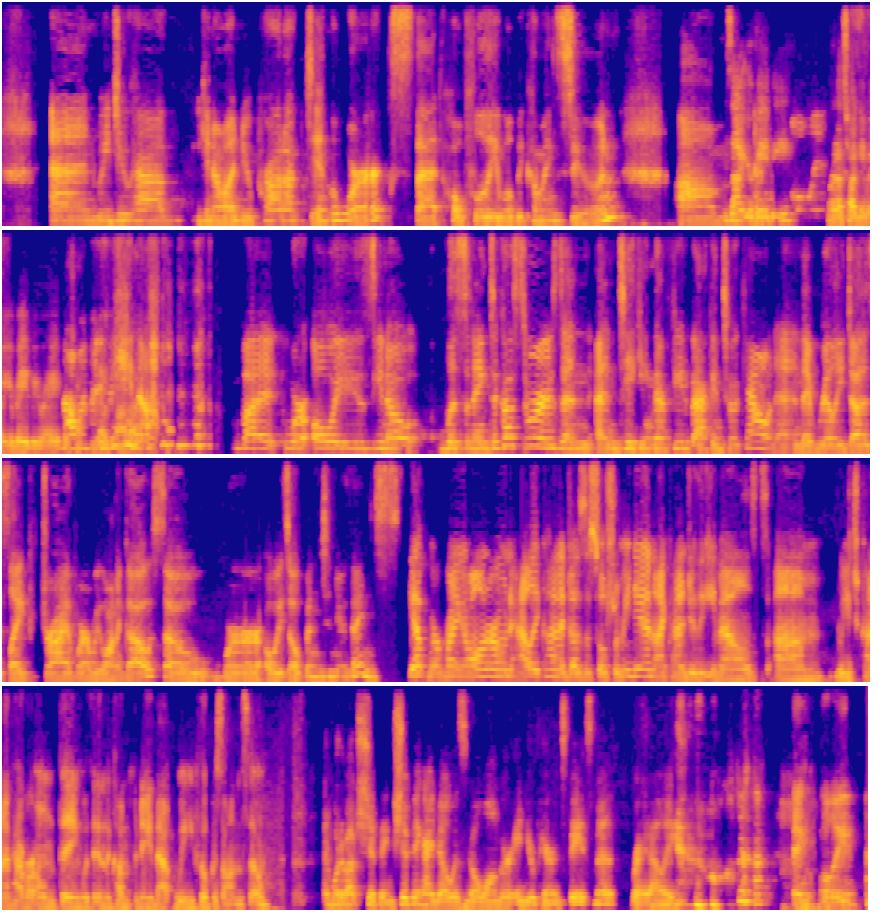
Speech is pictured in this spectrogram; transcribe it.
And we do have you know a new product in the works that hopefully will be coming soon. Um, it's not your baby. We're not talking about your baby, right? Not my baby. No. but we're always, you know, listening to customers and and taking their feedback into account and it really does like drive where we want to go so we're always open to new things yep we're running it all on our own ali kind of does the social media and i kind of do the emails um, we each kind of have our own thing within the company that we focus on so and what about shipping shipping i know is no longer in your parents basement right Allie thankfully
